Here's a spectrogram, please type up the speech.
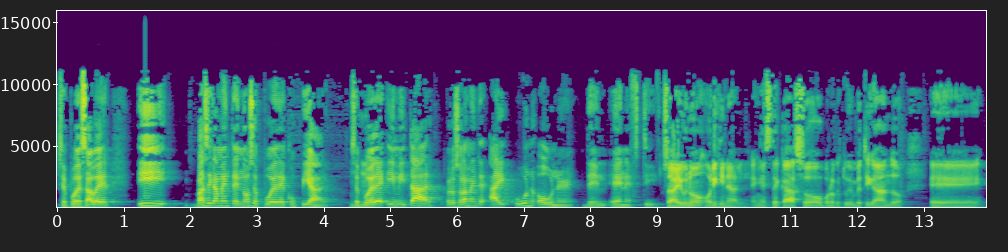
se puede saber. Y básicamente no se puede copiar. Se puede imitar, pero solamente hay un owner del NFT. O sea, hay uno original. En este caso, por lo que estuve investigando, eh,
